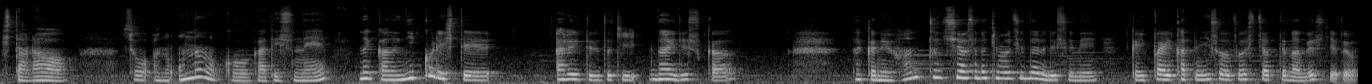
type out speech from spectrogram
したらそうあの女の子がですねなんかあのにっこりして歩いてる時ないですか？なんかね本当に幸せな気持ちになるんですよね。なんかいっぱい勝手に想像しちゃってなんですけど。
